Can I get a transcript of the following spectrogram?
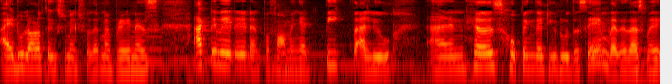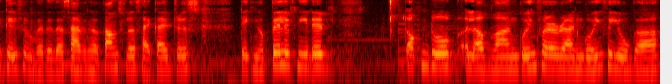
i do a lot of things to make sure that my brain is activated and performing at peak value. And here's hoping that you do the same whether that's meditation whether that's having a counselor psychiatrist taking a pill if needed talking to a loved one going for a run going for yoga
